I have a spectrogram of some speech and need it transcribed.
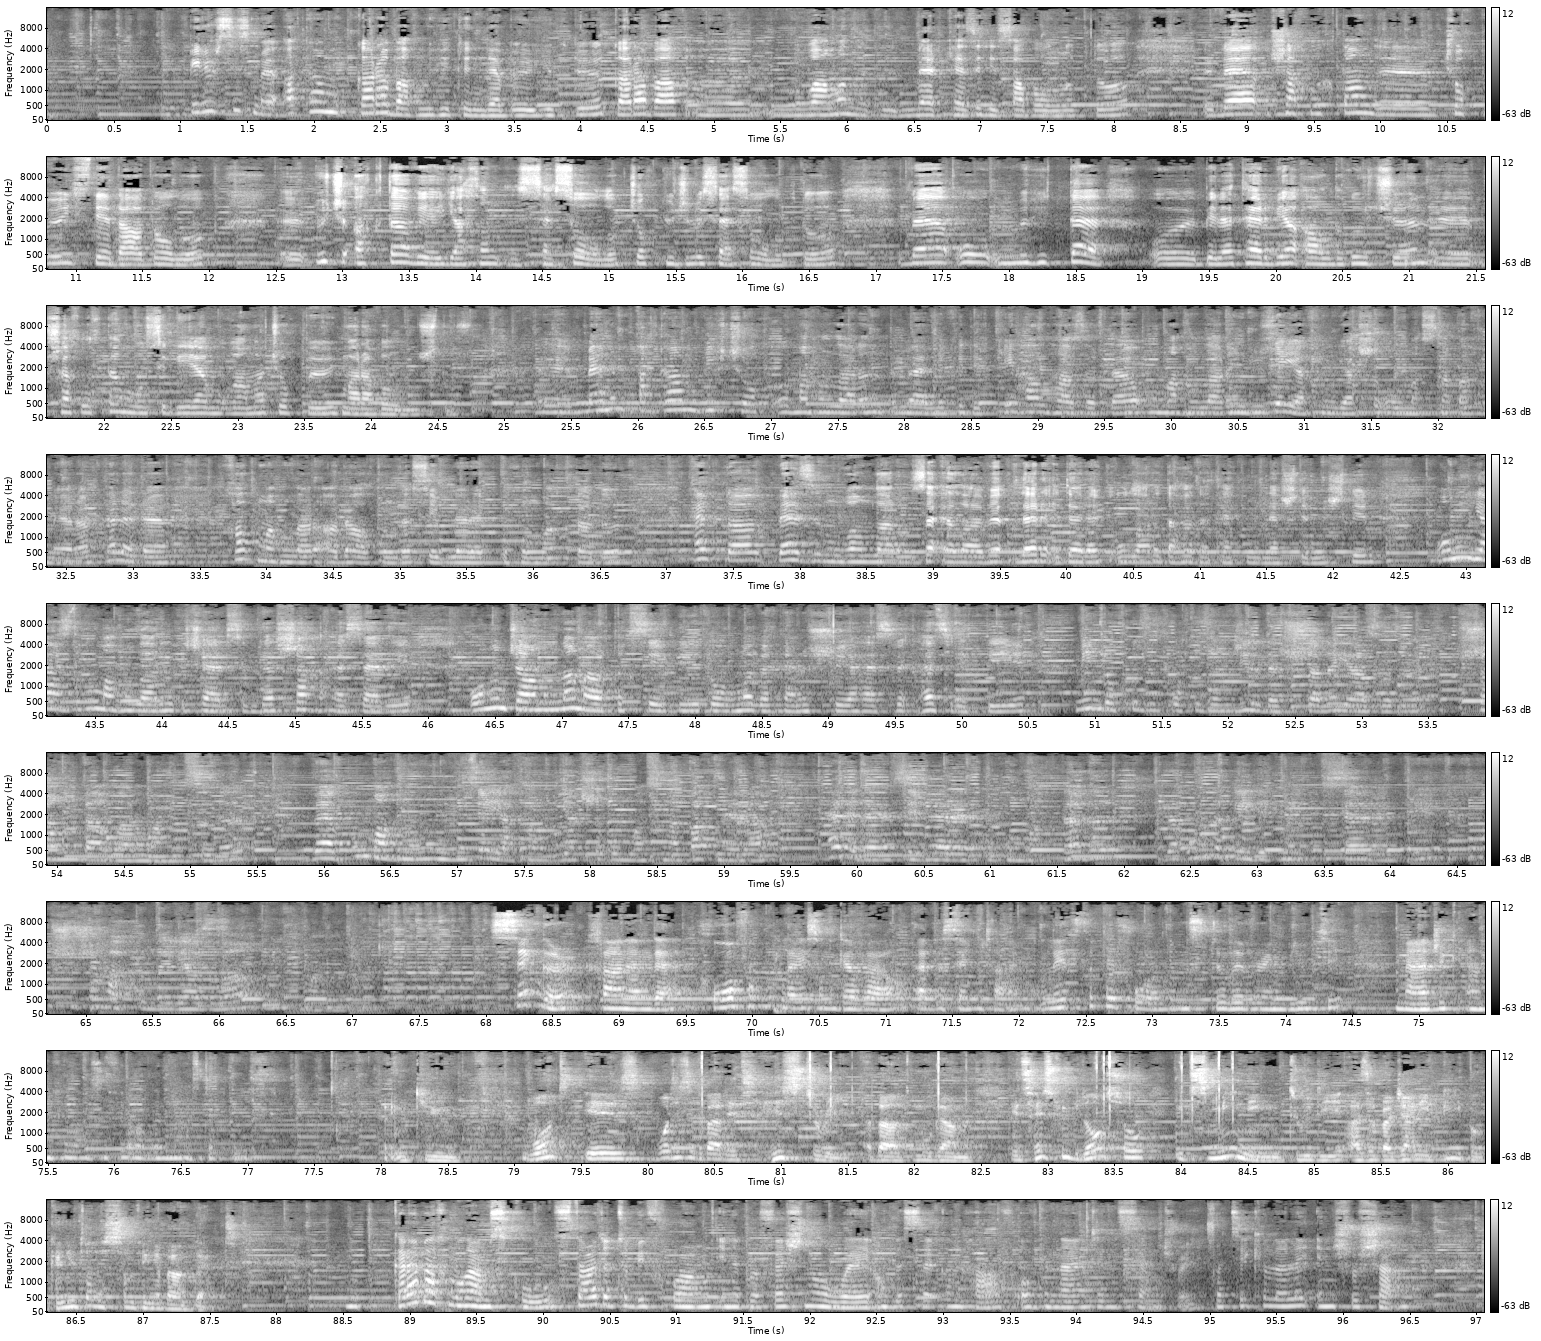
Bilirsizmi, atam Qarabağ mühitində böyüyübdü. Qarabağ ə, e, muğamın mərkəzi hesab olunubdu və uşaqlıqdan ə, e, çox böyük istedadı olub. 3 e, oktaviyaya yaxın səsi olub, çox güclü səsi olubdu və o mühitdə o, belə tərbiyə aldığı üçün ə, uşaqlıqdan musiqiyə, muğama çox böyük marağı olmuşdur. Atam bir çox mahnıların müəllifidir ki, hal-hazırda o mahnıların 100-ə yaxın yaşı olmasına baxmayaraq hələ də xalq mahnıları adı altında sevilərək oxunmaqdadır. Hətta bəzi muğamlarımıza əlavələr edərək onları daha da təkmilləşdirmişdir. Onun yazdığı mahnıların içərisində Şah əsəri, onun canından artıq sevdiyi doğma vətəni Şuşaya həsr, etdiyi 1930-cu ildə Şuşada yazdığı Şuşanın dağları mahnısıdır və bu mahnının 100-ə yaxın yaşı olmasına baxmayaraq hələ də sevilərək oxunmaqdadır və onu da qeyd etmək istərdim ki, bu Şuşa haqqında yazılan ilk. Singer Khananda, who often plays on gaval at the same time, leads the performance, delivering beauty, magic, and philosophy of the masterpiece. Thank you. What is what is it about its history about Mugam? Its history, but also its meaning to the Azerbaijani people. Can you tell us something about that? Karabakh Mugam School started to be formed in a professional way on the second half of the 19th century, particularly in Shusha,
